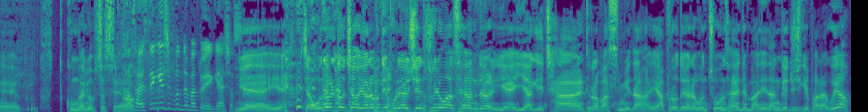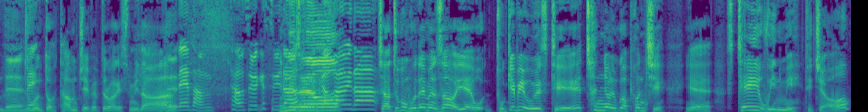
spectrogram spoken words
예, 공감이 없었어요. 다 잘생기신 분들만 또 얘기하셨어요. 예, 예. 자, 오늘도 저 여러분들이 보내주신 훌륭한 사연들, 예, 이야기 잘 들어봤습니다. 예, 앞으로도 여러분 좋은 사연들 많이 남겨주시기 바라고요 네. 두 분 또 다음 주에 뵙도록 하겠습니다. 네. 네, 다음, 다음 주에 뵙겠습니다. 힘내세요. 감사합니다. 자, 두 분 보내면서, 예, 오- 도깨비 OST, 찬열과 펀치, 예, Stay With Me 듣죠.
